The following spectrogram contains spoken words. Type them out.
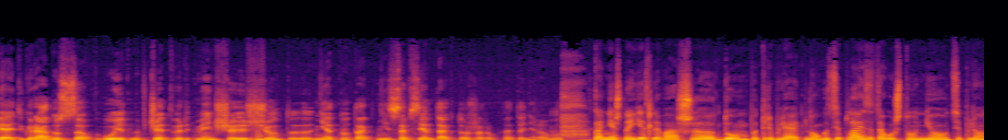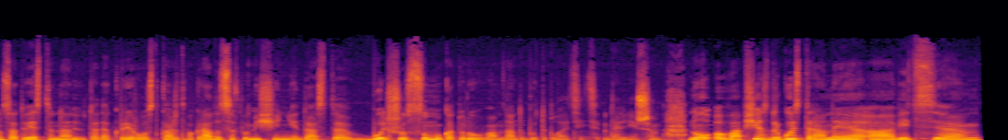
5 градусов, будет в четверть меньше счет. Нет, ну так не совсем так тоже это не работает. Конечно, если ваш э, дом потребляет много тепла из-за того, что он не утеплен, соответственно, тогда прирост каждого градуса в помещении даст э, большую сумму, которую вам надо будет оплатить в дальнейшем. Ну, вообще, с другой стороны, а ведь э,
